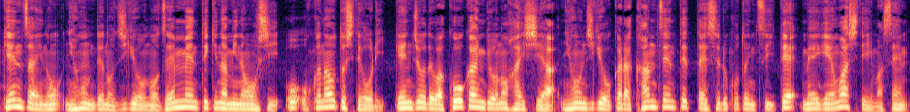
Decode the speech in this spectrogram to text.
現在の日本での事業の全面的な見直しを行うとしており、現状では交換業の廃止や日本事業から完全撤退することについて明言はしていません。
